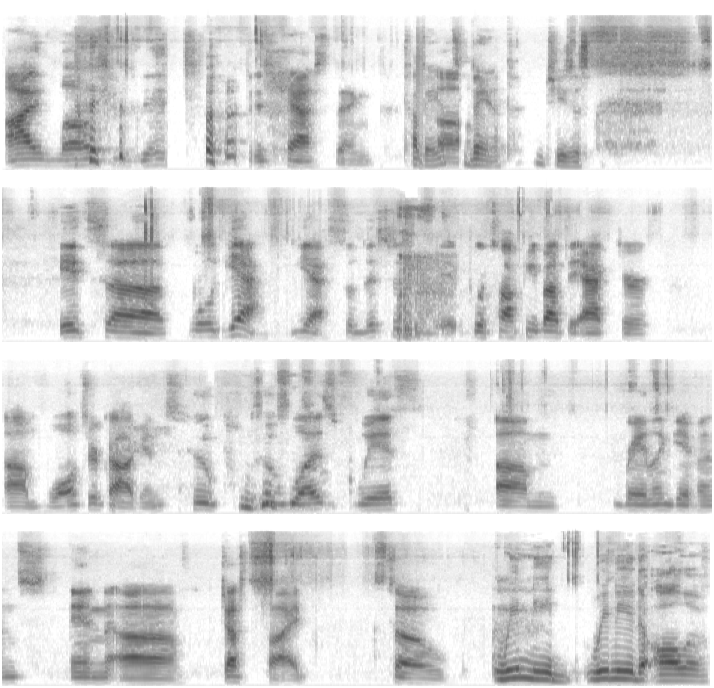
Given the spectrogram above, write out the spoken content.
I love this this casting. Cobb Vance, um, Vamp, Jesus. It's uh well yeah yeah so this is we're talking about the actor um, Walton Goggins who who was with um, Raylan Givens in uh, justified. So We need we need all of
